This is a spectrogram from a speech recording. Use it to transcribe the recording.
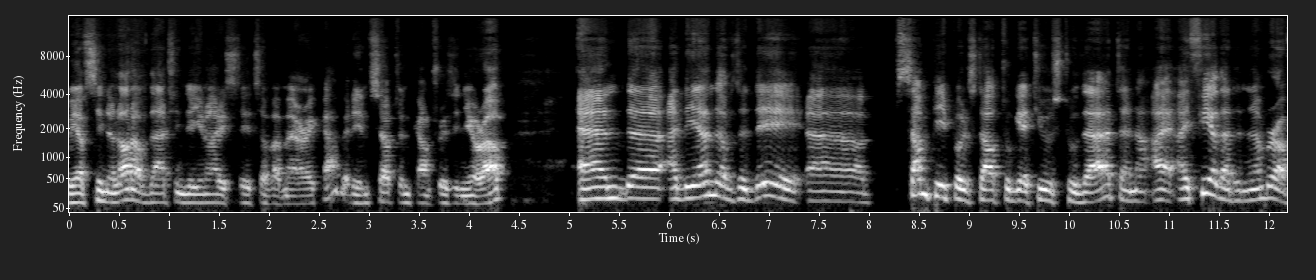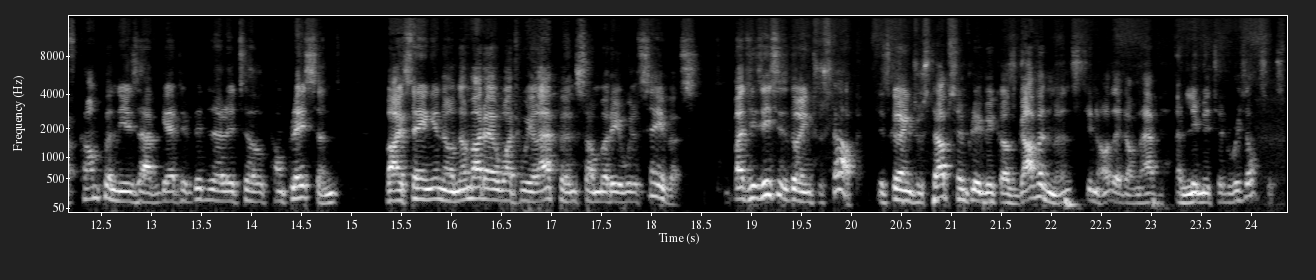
We have seen a lot of that in the United States of America, but in certain countries in Europe. And uh, at the end of the day, uh, some people start to get used to that. And I, I, fear that a number of companies have get a bit a little complacent by saying, you know, no matter what will happen, somebody will save us. But this is going to stop. It's going to stop simply because governments, you know, they don't have unlimited resources.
